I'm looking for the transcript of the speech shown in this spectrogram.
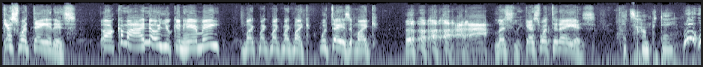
guess what day it is? Oh, come on, I know you can hear me. Mike, Mike, Mike, Mike, Mike. What day is it, Mike? Leslie, guess what today is? It's hump day. Woo-hoo!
